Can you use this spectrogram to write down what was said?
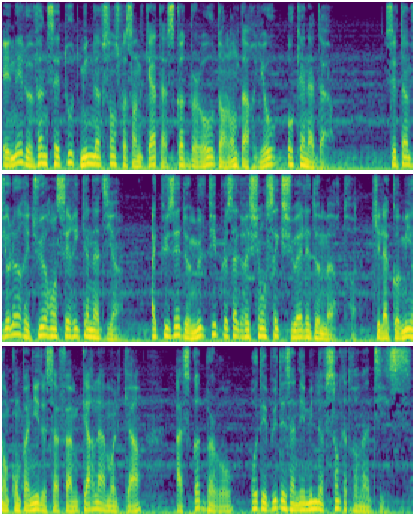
est né le 27 août 1964 à Scottsboro, dans l'Ontario, au Canada. C'est un violeur et tueur en série canadien, accusé de multiples agressions sexuelles et de meurtres, qu'il a commis en compagnie de sa femme Carla Amolka à Scottsboro au début des années 1990.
